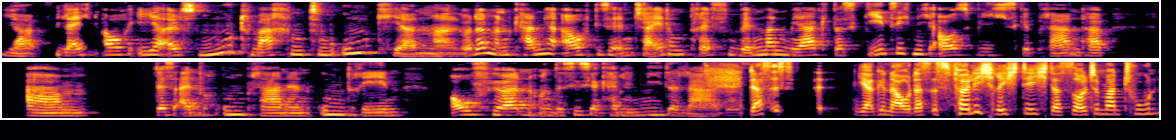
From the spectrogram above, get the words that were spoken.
ja, vielleicht auch eher als Mut machen zum Umkehren mal, oder? Man kann ja auch diese Entscheidung treffen, wenn man merkt, das geht sich nicht aus, wie ich es geplant habe. Ähm, das einfach umplanen, umdrehen, aufhören und das ist ja keine Niederlage. Das ist äh, ja genau, das ist völlig richtig, das sollte man tun.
